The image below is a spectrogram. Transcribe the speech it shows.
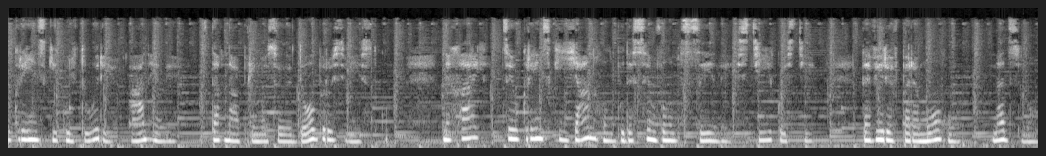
Українській культурі ангели давно приносили добру звістку. Нехай цей український янгол буде символом сили, стійкості та віри в перемогу над злом.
